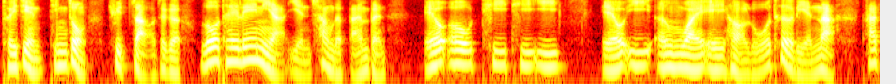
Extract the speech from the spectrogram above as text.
推荐听众去找这个 Lottelenia 演唱的版本，L O T T E L E N Y A 哈，罗特莲娜。他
